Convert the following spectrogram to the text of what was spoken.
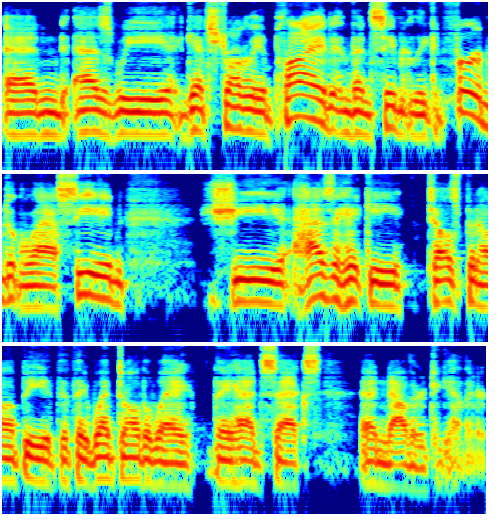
And as we get strongly implied and then seemingly confirmed in the last scene, she has a hickey, tells Penelope that they went all the way, they had sex, and now they're together.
